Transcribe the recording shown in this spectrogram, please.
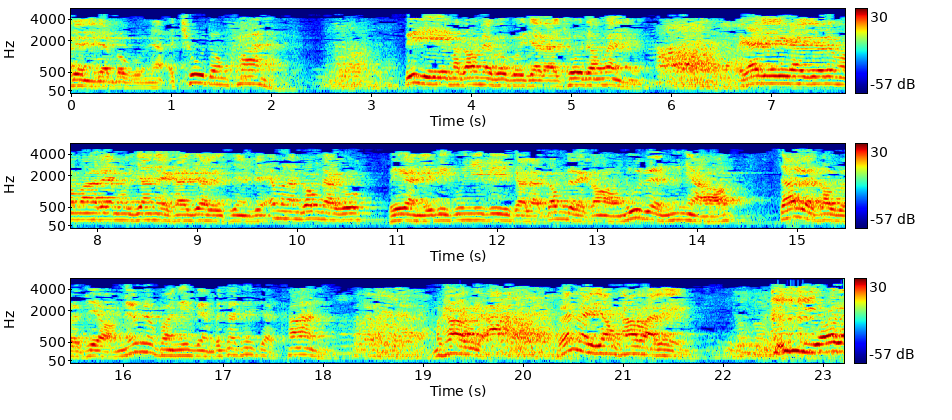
ဖြစ်နေတဲ့ပုဂ္ဂိုလ်များအချိုးတောင်ခါလာ သိတိမကောင်းတဲ့ပုဂ္ဂိုလ်ကြတာချိုးတောင်ပဲနေတကယ်တည်းကကျိုးလို့မမာတဲ့မူကျမ်းတဲ့ခါကြလို့ရှိရင်အမှန်ကောင်းတာကိုဘေးကနေပြီးကုညီပြီးကလာကောင်းတဲ့ကောင်းအောင်နှူးတဲ့နှညအောင်စားရတော့ရဖြစ်အောင်မြဲမြဲဖန်ပြီးပြန်ပါဇက်တက်ကြခန်းမခါဘူးလားဘယ်နဲ့ကြောင့်ခါပါလဲယောဂ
